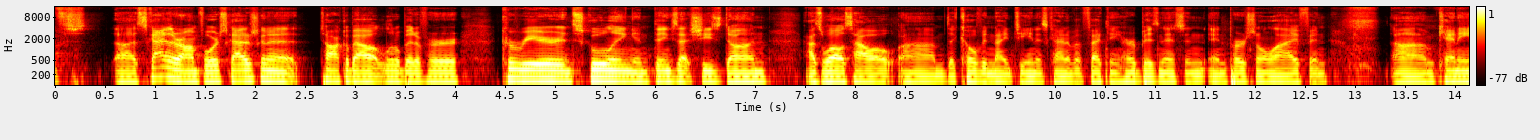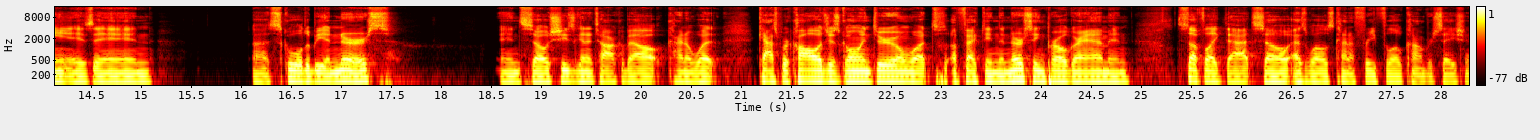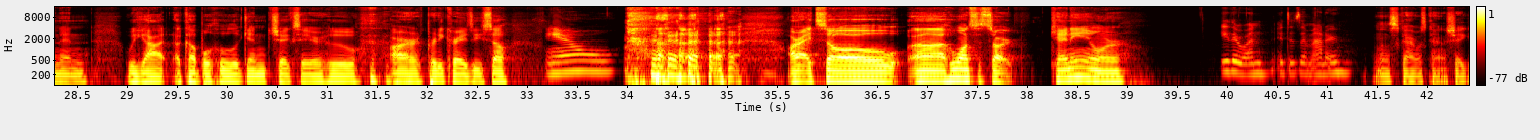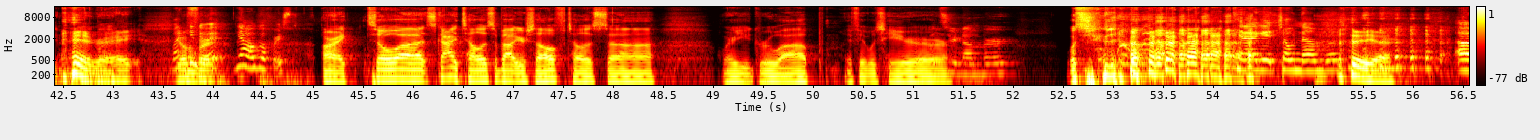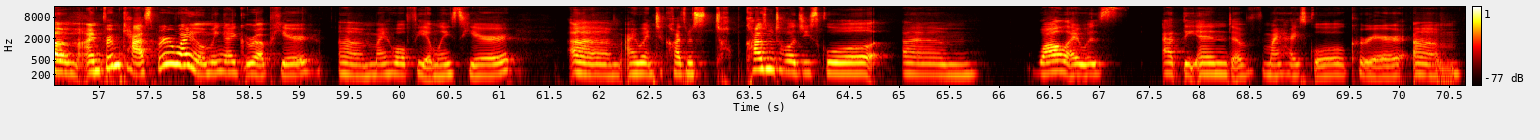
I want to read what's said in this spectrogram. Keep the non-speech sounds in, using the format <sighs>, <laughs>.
uh, Skylar on for, Skylar's going to talk about a little bit of her career and schooling and things that she's done, as well as how um, the COVID 19 is kind of affecting her business and, and personal life. And um, Kenny is in uh, school to be a nurse. And so she's going to talk about kind of what Casper College is going through and what's affecting the nursing program and stuff like that. So, as well as kind of free flow conversation. And we got a couple hooligan chicks here who <laughs> are pretty crazy. So, Ow. <laughs> all right. So, uh, who wants to start? Kenny or Either one, it doesn't matter. well, this guy was kind of shaking. her <laughs> head, like- right. I Go can do for it. it. Yeah, I'll go first. All right. So, uh, Sky, tell us about yourself. Tell us uh, where you grew up, if it was here or What's your number? What's your. Can I get your number? <laughs> yeah. Um, I'm from Casper, Wyoming. I grew up here. Um, my whole family's here. Um, I went to cosmet- cosmetology school um, while I was at the end of my high school career. Um,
